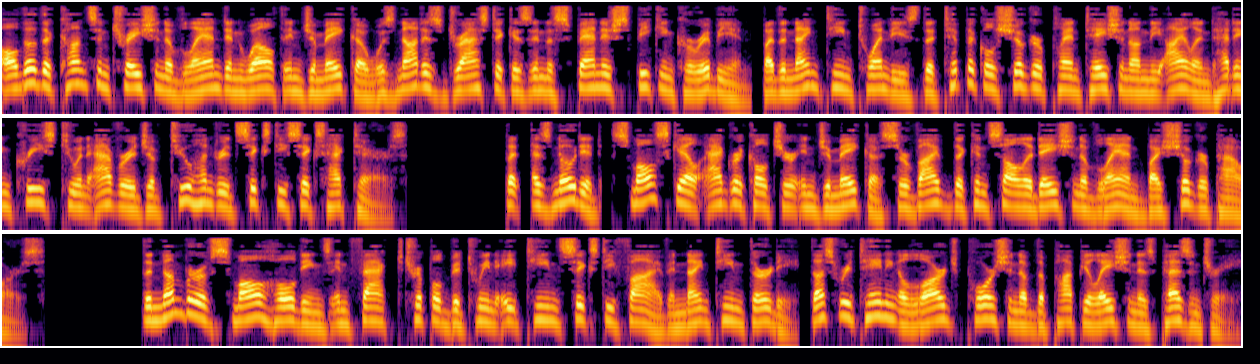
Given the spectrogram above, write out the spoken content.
Although the concentration of land and wealth in Jamaica was not as drastic as in the Spanish-speaking Caribbean, by the 1920s the typical sugar plantation on the island had increased to an average of 266 hectares. But, as noted, small-scale agriculture in Jamaica survived the consolidation of land by sugar powers. The number of small holdings in fact tripled between 1865 and 1930, thus retaining a large portion of the population as peasantry.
